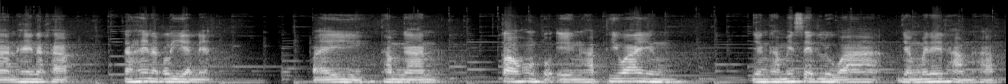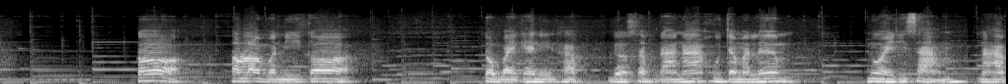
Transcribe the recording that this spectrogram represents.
านให้นะครับ จะให้นักเรียนเนี่ยไปทำงานเก่าของตัวเองนะครับ ที่ว่ายังยังทำไม่เสร็จหรือว่ายังไม่ได้ทำนะครับ ก็สำหรับวันนี้ก็จบไว้แค่นี้ครับเดี๋ยวสัปดาห์หน้าครูจะมาเริ่มหน่วยที่ 3 นะครับ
